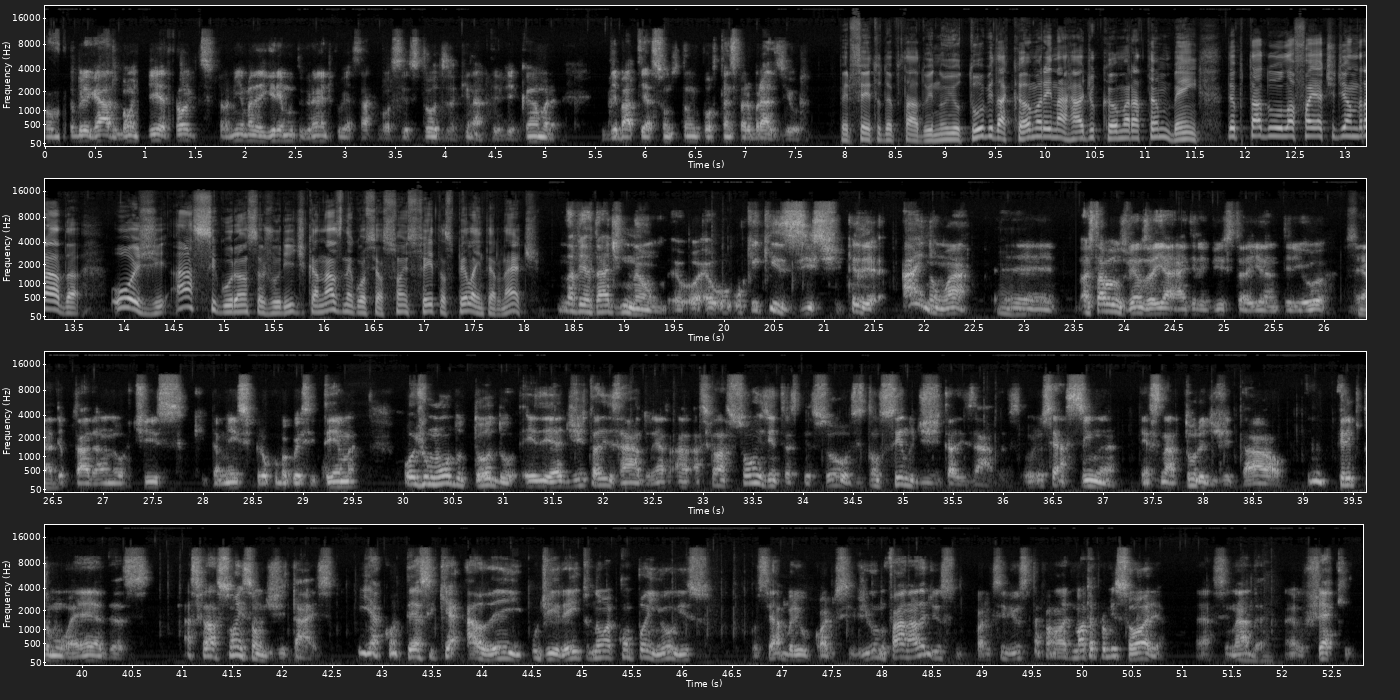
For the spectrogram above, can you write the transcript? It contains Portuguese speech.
Muito obrigado, bom dia a todos. Para mim é uma alegria muito grande conversar com vocês todos aqui na TV Câmara e debater assuntos tão importantes para o Brasil. Perfeito, deputado. E no YouTube da Câmara e na Rádio Câmara também. Deputado Lafayette de Andrada, hoje há segurança jurídica nas negociações feitas pela internet? Na verdade, não. Eu, eu, o que, que existe? Quer dizer, há e não há. Uhum. É, nós estávamos vendo aí a, a entrevista aí anterior, é, a deputada Ana Ortiz, que também se preocupa com esse tema. Hoje o mundo todo ele é digitalizado, né? As relações entre as pessoas estão sendo digitalizadas. Hoje você assina tem assinatura digital, tem criptomoedas, as relações são digitais. E acontece que a lei, o direito não acompanhou isso. Você abriu o Código Civil, não fala nada disso. No Código Civil você está falando de nota promissória, né, assinada, né, o cheque.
